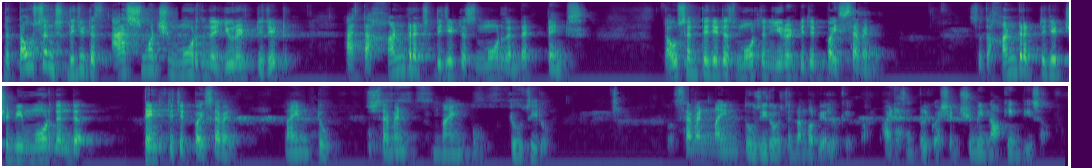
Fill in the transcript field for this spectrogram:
The thousandth digit is as much more than the unit digit as the hundredth digit is more than the tens. Thousand digit is more than unit digit by 7. So the hundredth digit should be more than the 10th digit by 7, 9, 2, 7, 9, 2, 0. So 7, 9, 2, 0 is the number we are looking for. Quite a simple question. Should be knocking these off.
